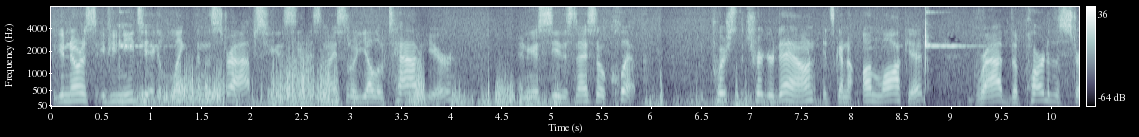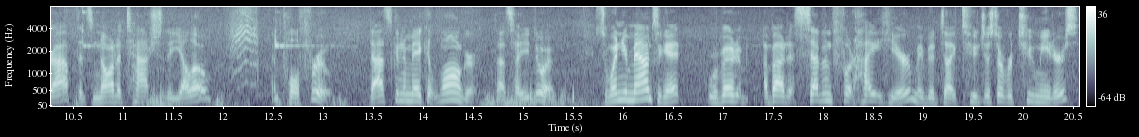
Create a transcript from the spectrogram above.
you can notice if you need to lengthen the straps, you're gonna see this nice little yellow tab here, and you're gonna see this nice little clip. Push the trigger down, it's gonna unlock it, grab the part of the strap that's not attached to the yellow, and pull through. That's gonna make it longer. That's how you do it. So when you're mounting it, we're about, about at seven foot height here, maybe it's like two, just over two meters.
